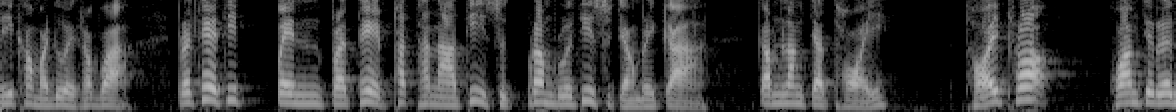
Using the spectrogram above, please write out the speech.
นี้เข้ามาด้วยครับว่า ประเทศที่เป็นประเทศพัฒนาที่สุดร่ำรวยที่สุดอย่างอเมริกากำลังจะถอย ถอยเพราะความเจริญ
